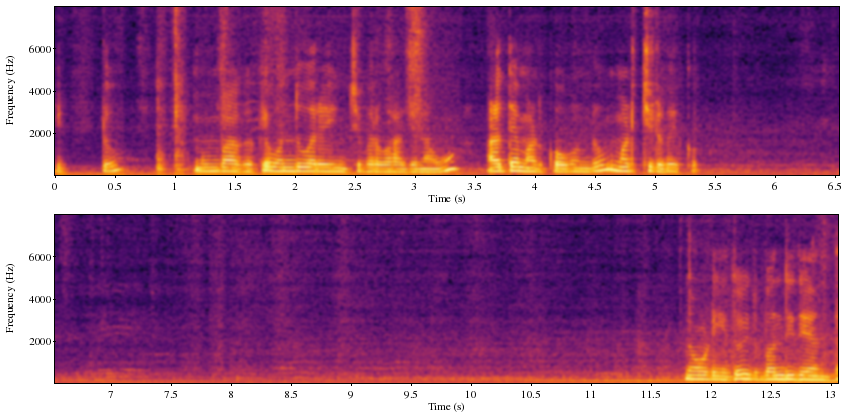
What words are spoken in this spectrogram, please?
ಇಟ್ಟು ಮುಂಭಾಗಕ್ಕೆ ಒಂದೂವರೆ ಇಂಚು ಬರುವ ಹಾಗೆ ನಾವು ಅಳತೆ ಮಾಡ್ಕೊಂಡು ಮಡಚಿಡಬೇಕು. ನೋಡಿ, ಇದು ಇದು ಬಂದಿದೆ ಅಂತ.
